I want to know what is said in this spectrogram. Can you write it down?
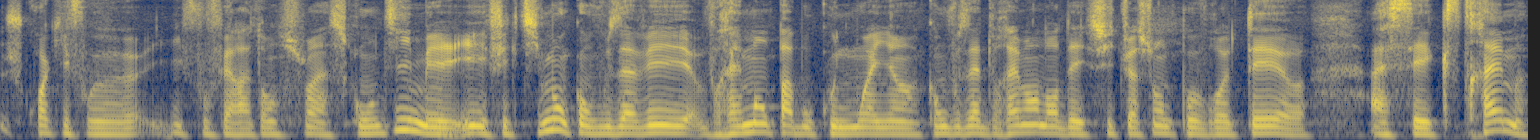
Je crois qu'il faut, faire attention à ce qu'on dit, mais effectivement, quand vous avez vraiment pas beaucoup de moyens, quand vous êtes vraiment dans des situations de pauvreté euh, assez extrêmes,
